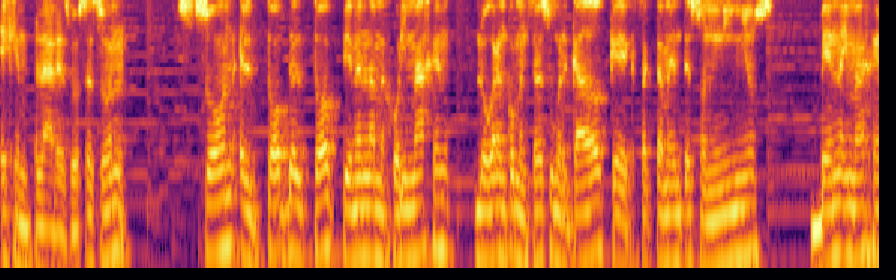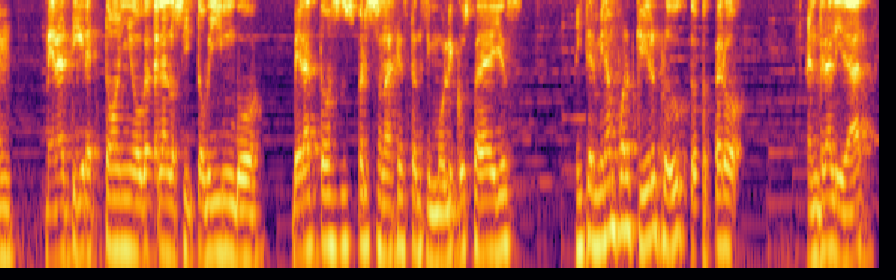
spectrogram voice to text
ejemplares, o sea, son, son el top del top, tienen la mejor imagen, logran comenzar su mercado, que exactamente son niños, ven la imagen, ven al tigre Toño, ven al osito bimbo, ven a todos esos personajes tan simbólicos para ellos y terminan por adquirir el producto, pero en realidad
